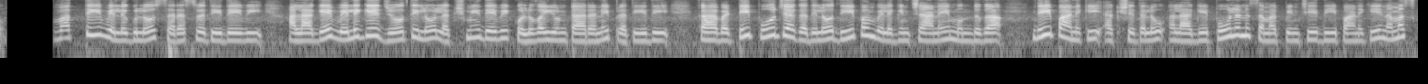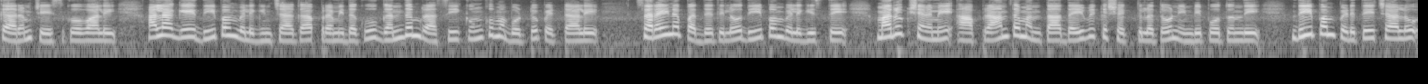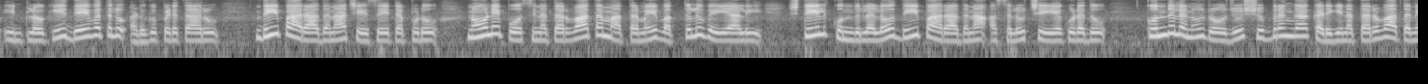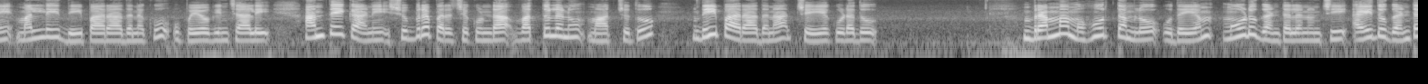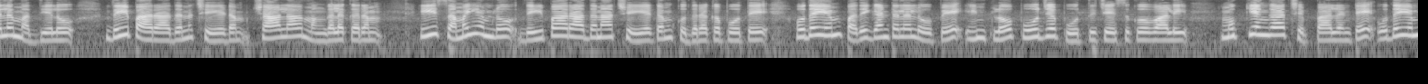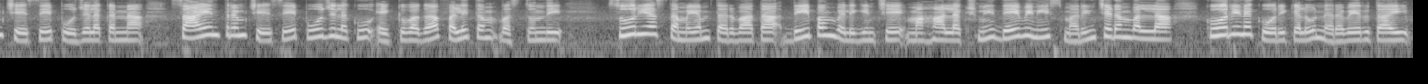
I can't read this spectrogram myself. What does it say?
వత్తి వెలుగులో సరస్వతీదేవి అలాగే వెలిగే జ్యోతిలో లక్ష్మీదేవి కొలువై ఉంటారని ప్రతీది. కాబట్టి పూజా గదిలో దీపం వెలిగించానే ముందుగా దీపానికి అక్షతలు అలాగే పూలను సమర్పించి దీపానికి నమస్కారం చేసుకోవాలి. అలాగే దీపం వెలిగించాక ప్రమిదకు గంధం రాసి కుంకుమ బొట్టు పెట్టాలి. సరైన పద్ధతిలో దీపం వెలిగిస్తే మరుక్షణమే ఆ ప్రాంతమంతా దైవిక శక్తులతో నిండిపోతుంది. దీపం పెడితే చాలు ఇంట్లోకి దేవతలు అడుగు పెడతారు. దీపారాధన చేసేటప్పుడు నూనె పోసిన తర్వాత మాత్రమే వత్తులు వేయాలి. స్టీల్ కుందులలో దీపారాధన అసలు చేయకూడదు. కుందులను రోజు శుభ్రంగా కడిగిన తర్వాతనే మళ్ళీ దీపారాధనకు ఉపయోగించాలి. అంతేకాని శుభ్రపరచకుండా వత్తులను మార్చుతూ దీపారాధన చేయకూడదు. బ్రహ్మ ముహూర్తంలో ఉదయం మూడు గంటల నుంచి ఐదు గంటల మధ్యలో దీపారాధన చేయడం చాలా మంగళకరం. ఈ సమయంలో దీపారాధన చేయటం కుదరకపోతే ఉదయం పది గంటల లోపే ఇంట్లో పూజ పూర్తి చేసుకోవాలి. ముఖ్యంగా చెప్పాలంటే ఉదయం చేసే పూజల కన్నా సాయంత్రం చేసే పూజలకు ఎక్కువగా ఫలితం వస్తుంది. సూర్యాస్తమయం తర్వాత దీపం వెలిగించే మహాలక్ష్మి దేవిని స్మరించడం వల్ల కోరిన కోరికలు నెరవేరుతాయి.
